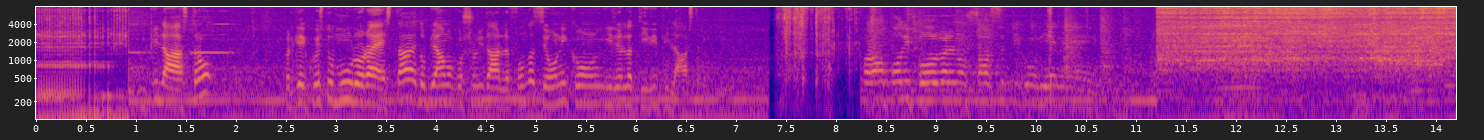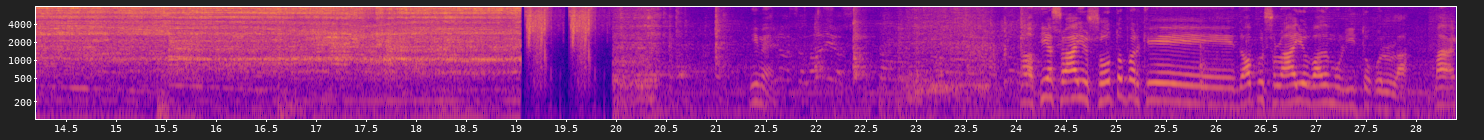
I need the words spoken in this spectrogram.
Un pilastro, perché questo muro resta e dobbiamo consolidare le fondazioni con i relativi pilastri. Farò un po' di polvere, non so se ti conviene Dimmi. No, fia solaio sotto perché dopo il solaio va demolito quello là. Ma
